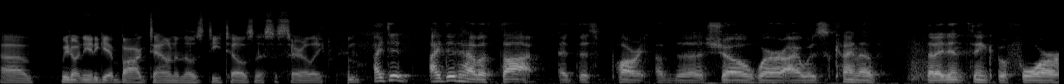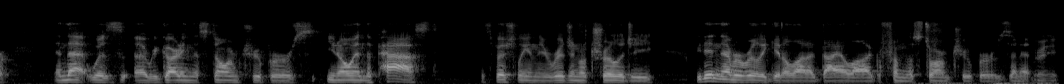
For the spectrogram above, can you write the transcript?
um, we don't need to get bogged down in those details necessarily. I did I did have a thought at this part of the show where I was kind of that I didn't think before, and that was uh, regarding the stormtroopers. You know, in the past, especially in the original trilogy, we didn't ever really get a lot of dialogue from the stormtroopers, and it Right.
